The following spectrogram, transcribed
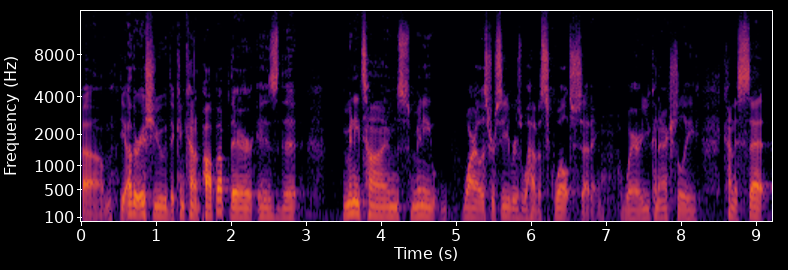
Um, the other issue that can kind of pop up there is that many times, many wireless receivers will have a squelch setting where you can actually kind of set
